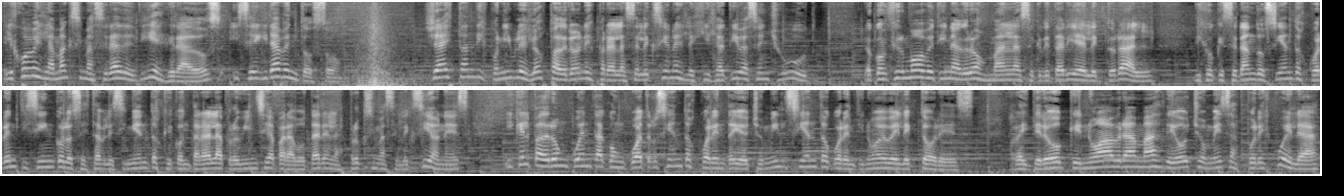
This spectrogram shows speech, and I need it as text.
El jueves la máxima será de 10 grados y seguirá ventoso. Ya están disponibles los padrones para las elecciones legislativas en Chubut. Lo confirmó Bettina Grossman, la secretaria electoral. Dijo que serán 245 los establecimientos que contará la provincia para votar en las próximas elecciones y que el padrón cuenta con 448.149 electores. Reiteró que no habrá más de 8 mesas por escuela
